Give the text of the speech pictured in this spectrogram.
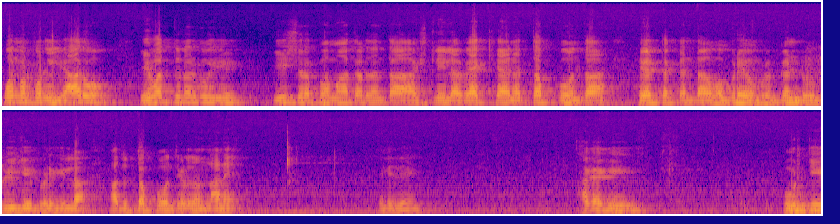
ಫೋನ್ ಮಾಡ್ಕೊಂಡಿಲ್ಲ ಯಾರು? ಇವತ್ತಿನವರೆಗೂ ಈಶ್ವರಪ್ಪ ಮಾತಾಡಿದಂಥ ಅಶ್ಲೀಲ ವ್ಯಾಖ್ಯಾನ ತಪ್ಪು ಅಂತ ಹೇಳ್ತಕ್ಕಂಥ ಒಬ್ಬರೇ ಒಬ್ಬರು ಗಂಡು ಬಿ ಜೆ ಪಿಗಳಿಗಿಲ್ಲ ಅದು ತಪ್ಪು ಅಂತ ಹೇಳಿದ್ರು ನಾನೇ. ಎಲ್ಲಿದೆ? ಹಾಗಾಗಿ ಪೂರ್ತಿ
